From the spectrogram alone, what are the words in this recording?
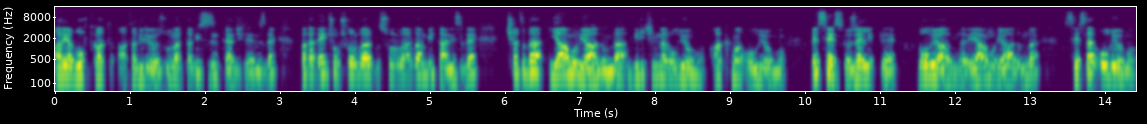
araya loft kat atabiliyoruz. Bunlar tabii sizin tercihlerinizde. Fakat en çok sorular, sorulardan bir tanesi de çatıda yağmur yağdığında birikimler oluyor mu? Akma oluyor mu? Ve ses özellikle dolu yağdığında ve yağmur yağdığında sesler oluyor mu?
